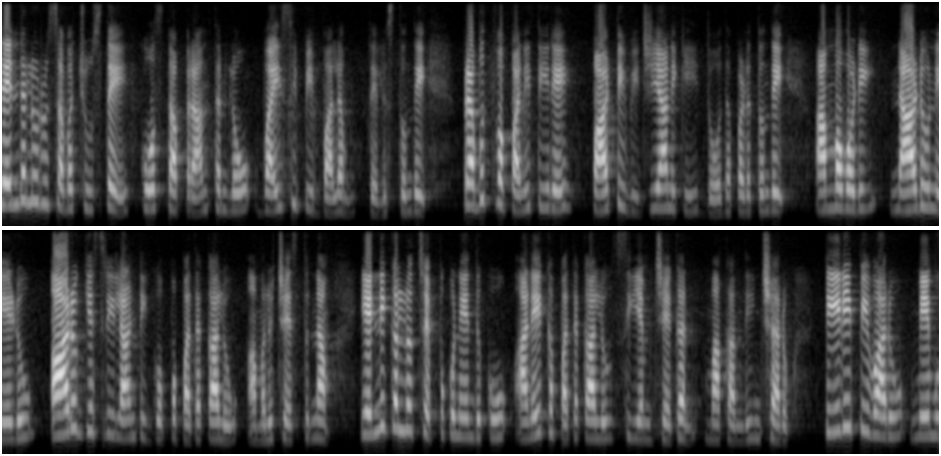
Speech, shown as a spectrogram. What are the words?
దెందలూరు సభ చూస్తే కోస్తా ప్రాంతంలో వైసీపీ బలం తెలుస్తుంది. ప్రభుత్వ పనితీరే పార్టీ విజయానికి దోదపడుతుంది అమ్మఒడి నాడు నేడు ఆరోగ్యశ్రీ లాంటి గొప్ప పథకాలు అమలు చేస్తున్నాం. ఎన్నికల్లో చెప్పుకునేందుకు అనేక పథకాలు సీఎం జగన్ మాకు అందించారు. టీడీపీ వారు మేము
